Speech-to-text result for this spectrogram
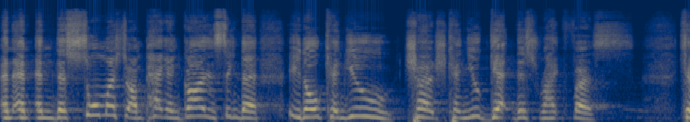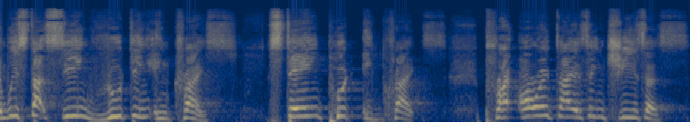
And, and, and there's so much to unpack. And God is saying that, you know, can you, church, can you get this right first? Can we start seeing rooting in Christ, staying put in Christ, prioritizing Jesus?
